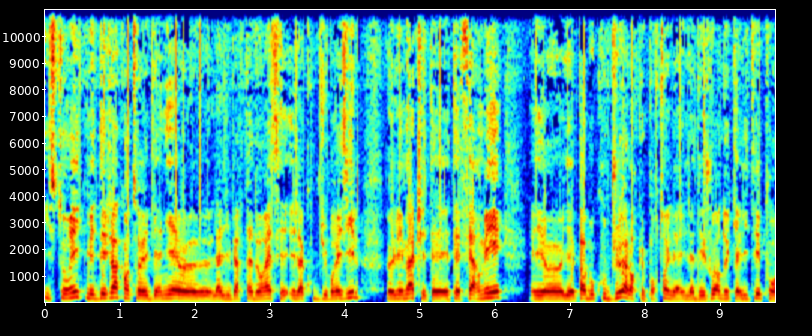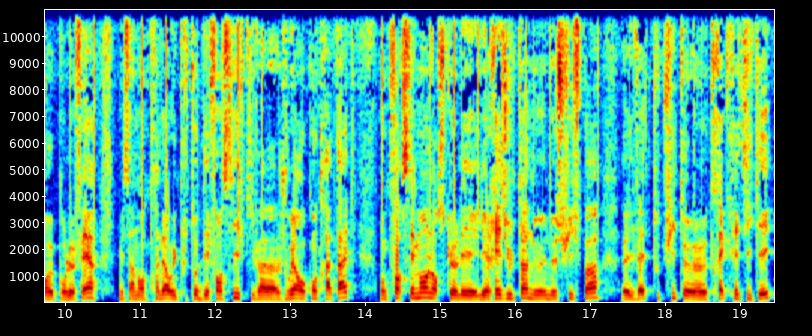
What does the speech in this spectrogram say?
historique, mais déjà quand il gagnait la Libertadores et, la Coupe du Brésil, les matchs étaient, fermés et il n'y avait pas beaucoup de jeux, alors que pourtant il a, a des joueurs de qualité pour, pour le faire. Mais c'est un entraîneur oui, plutôt défensif qui va jouer en contre-attaque. Donc forcément, lorsque les, résultats ne, suivent pas, il va être tout de suite très critiqué.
